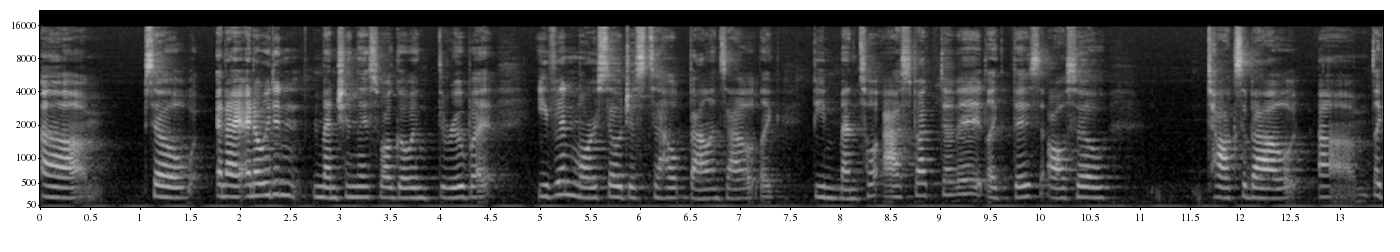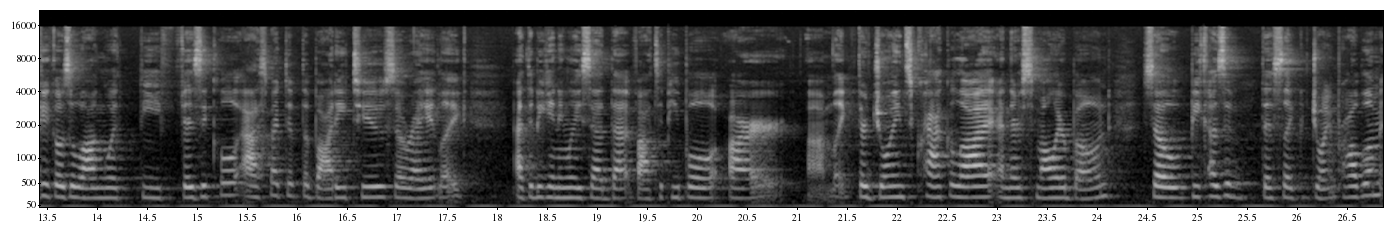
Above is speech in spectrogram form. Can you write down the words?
Um, so, and I, I know we didn't mention this while going through, but even more so just to help balance out like the mental aspect of it, like this also talks about um, like it goes along with the physical aspect of the body too. So right, like at the beginning we said that Vata people are um, like their joints crack a lot and they're smaller boned. So because of this like joint problem,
